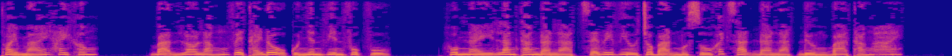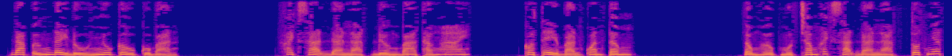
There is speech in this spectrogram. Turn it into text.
thoải mái hay không? Bạn lo lắng về thái độ của nhân viên phục vụ. Hôm nay lang thang Đà Lạt sẽ review cho bạn một số khách sạn Đà Lạt đường 3 tháng 2. Đáp ứng đầy đủ nhu cầu của bạn. Khách sạn Đà Lạt đường 3 tháng 2. Có thể bạn quan tâm. Tổng hợp 100 khách sạn Đà Lạt tốt nhất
